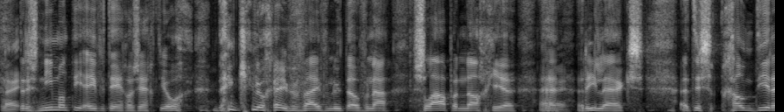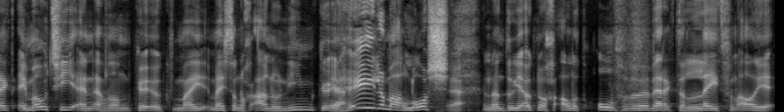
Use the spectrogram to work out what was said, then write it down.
Er is niemand die even tegen jou zegt, joh, denk je nog even vijf minuten over na, slaap een nachtje, relax. Het is gewoon direct emotie en, dan kun je ook meestal nog anoniem, kun je helemaal los. En dan doe je ook nog al het onverwerkte leed van al je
